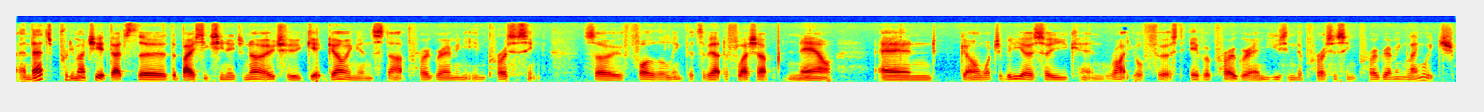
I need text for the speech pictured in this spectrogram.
And that's pretty much it. That's the, the basics you need to know to get going and start programming in processing. So follow the link that's about to flash up now and go and watch a video so you can write your first ever program using the processing programming language.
